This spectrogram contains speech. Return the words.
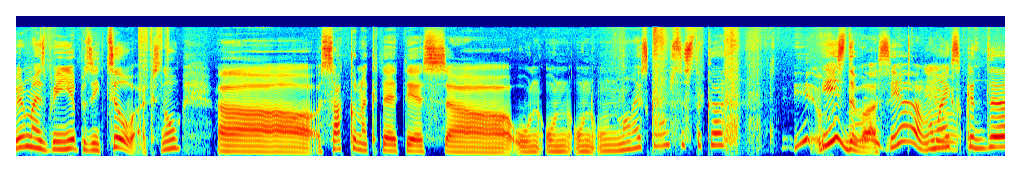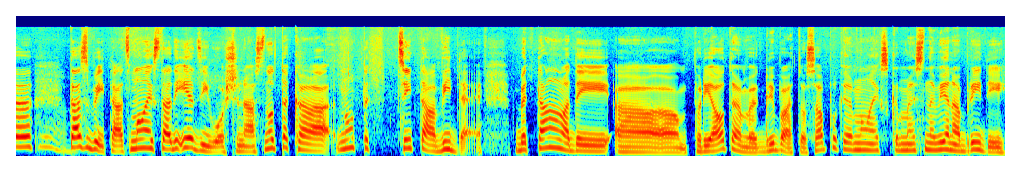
Pirmais bija iepazīt cilvēkus, nu, uh, sakonektēties, uh, un, un, un, un man liekas, ka mums tas tā kā Izdevās, jā. Man liekas, ka uh, tas bija tāds, man liekas, tāda iedzīvošanās, nu, tā kā nu, tā citā vidē. Bet tādi uh, par jautājumu, vai gribētos apakaļ, man liekas, ka mēs nevienā brīdī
